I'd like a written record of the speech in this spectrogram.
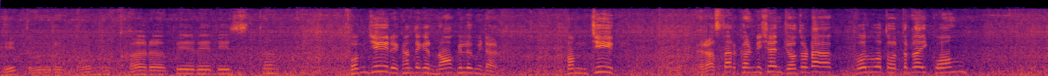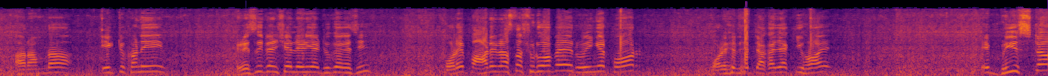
ভেতর মন খারাপের দিস্তা। ফমজির এখান থেকে ন কিলোমিটার। ফমজির রাস্তার কন্ডিশন যতটা বলব ততটাই কম। আর আমরা একটুখানি রেসিডেন্সিয়াল এরিয়ায় ঢুকে গেছি। পরে পাহাড়ের রাস্তা শুরু হবে, রোয়িংয়ের পর। পরে দেখা যাক কি হয়। এই ব্রিজটা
